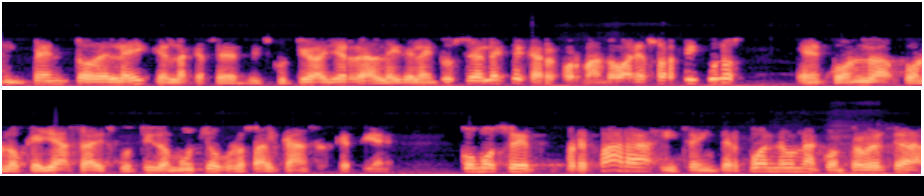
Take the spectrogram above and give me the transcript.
intento de ley, que es la que se discutió ayer, de la ley de la industria eléctrica, reformando varios artículos, eh, con, con lo que ya se ha discutido mucho, los alcances que tiene. Como se prepara y se interpone una controversia,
